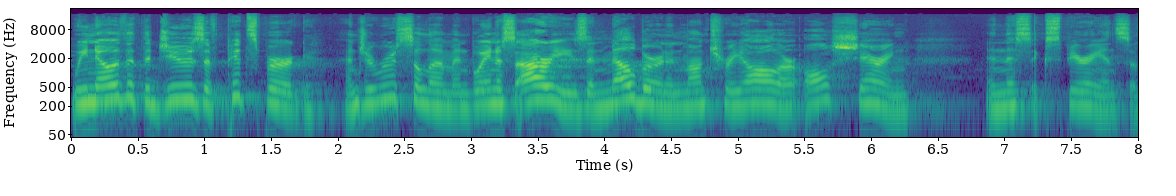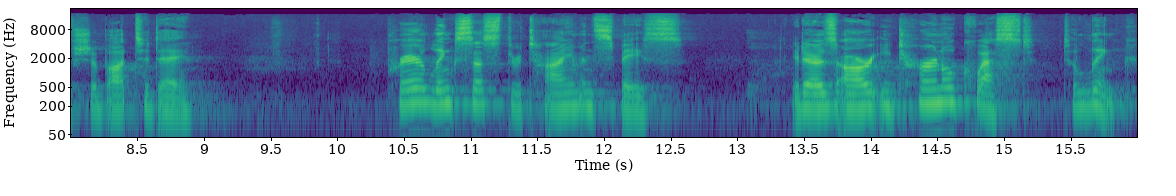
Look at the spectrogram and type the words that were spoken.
We know that the Jews of Pittsburgh and Jerusalem and Buenos Aires and Melbourne and Montreal are all sharing in this experience of Shabbat today. Prayer links us through time and space, It is our eternal quest to link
